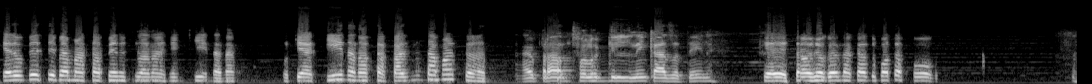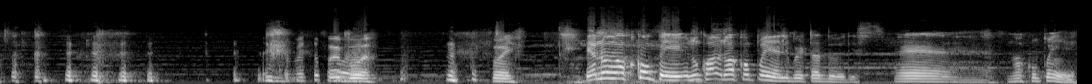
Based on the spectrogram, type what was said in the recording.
quero ver se vai marcar pênalti lá na Argentina, né? Porque aqui na nossa casa não tá marcando. Aí o Prato falou que ele nem casa tem, né? Porque eles estavam jogando na casa do Botafogo. Foi muito Foi boa. Foi. Eu não acompanhei, eu não, não acompanhei a Libertadores. É. Não acompanhei.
